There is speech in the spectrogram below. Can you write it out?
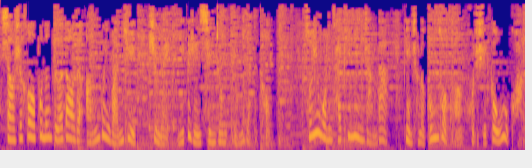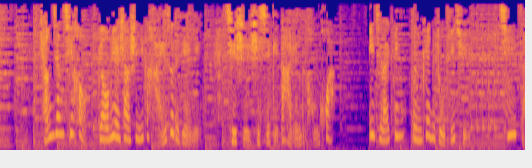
小时候不能得到的昂贵玩具，是每一个人心中永远的痛，所以我们才拼命长大，变成了工作狂或者是购物狂。《长江七号》表面上是一个孩子的电影，其实是写给大人的童话。一起来听本片的主题曲《七仔》。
